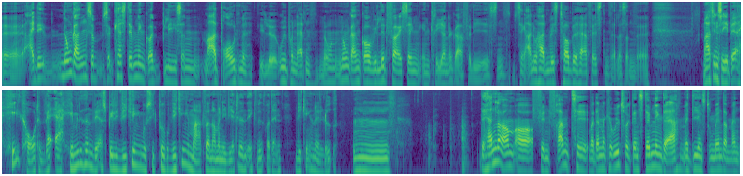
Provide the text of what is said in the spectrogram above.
øh, ej, det, nogle gange så, så kan stemningen godt blive sådan meget brodende i ude på natten. Nogle, nogle gange går vi lidt før i seng, end krigerne gør, fordi sådan, vi tænker, nu har den vist toppet her festen, eller sådan. Øh, Martin Seberg, helt kort, hvad er hemmeligheden ved at spille vikingemusik på vikingemarkeder, når man i virkeligheden ikke ved, hvordan vikingerne lød? Mm. Det handler om at finde frem til, hvordan man kan udtrykke den stemning, der er med de instrumenter, man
